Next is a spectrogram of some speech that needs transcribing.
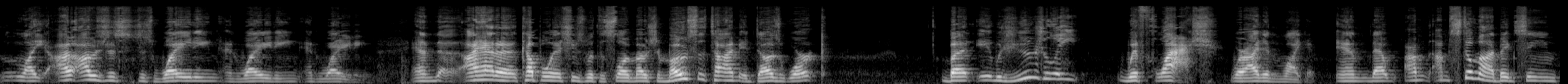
like I, I was just just waiting and waiting and waiting. And I had a couple issues with the slow motion. Most of the time, it does work, but it was usually with Flash where I didn't like it. And that I'm I'm still not a big scene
